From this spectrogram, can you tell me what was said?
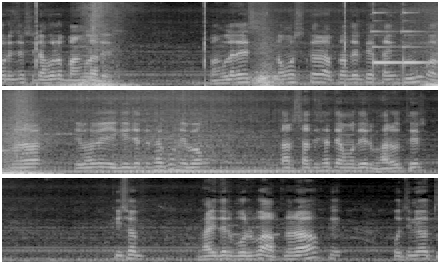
করেছে, সেটা হলো বাংলাদেশ। বাংলাদেশ, নমস্কার আপনাদেরকে থ্যাংক ইউ আপনারা এভাবে এগিয়ে যেতে থাকুন এবং তার সাথে সাথে আমাদের ভারতের কৃষক ভাইদের বলব, আপনারাও প্রতিনিয়ত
